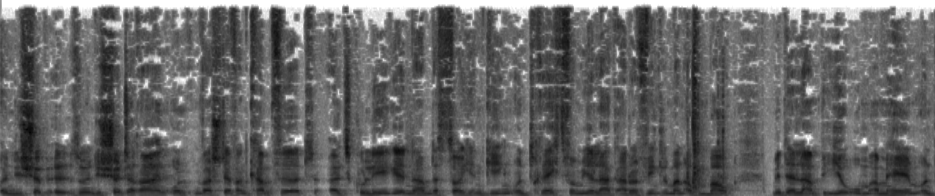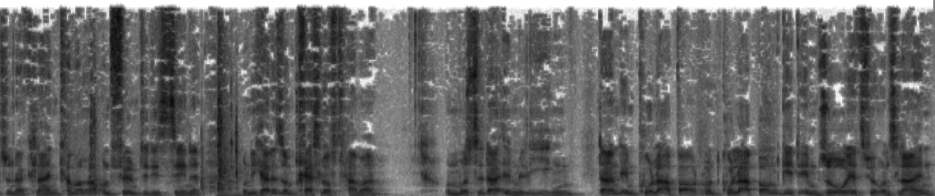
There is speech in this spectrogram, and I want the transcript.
in die Schüppe, äh, so in die Schütte rein. Unten war Stefan Kampfwirt als Kollege, nahm das Zeug entgegen und rechts von mir lag Adolf Winkelmann auf dem Bauch mit der Lampe hier oben am Helm und so einer kleinen Kamera und filmte die Szene. Und ich hatte so einen Presslufthammer und musste da im Liegen dann eben Kohle abbauen. Und Kohle abbauen geht eben so, jetzt für uns Laien,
